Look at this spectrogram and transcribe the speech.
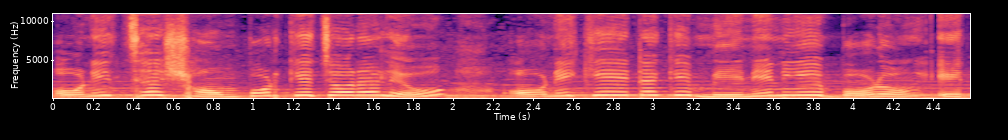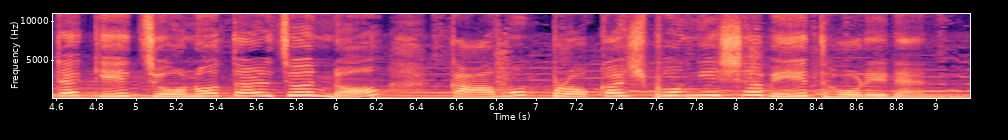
অনিচ্ছায় সম্পর্কে জড়ালেও অনেকে এটাকে মেনে নিয়ে বরং এটাকে যৌনতার জন্য কামক প্রকাশভঙ্গি হিসাবে ধরে নেন।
